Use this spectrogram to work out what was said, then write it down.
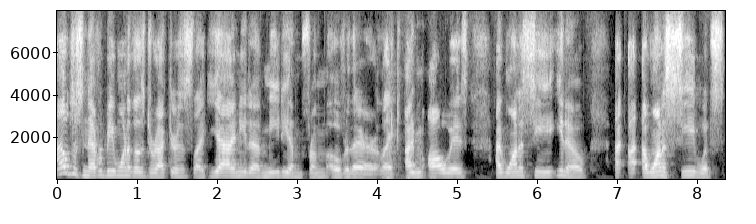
will just never be one of those directors. It's like, yeah, I need a medium from over there. Like, I'm always, I want to see, you know, I, I want to see what's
